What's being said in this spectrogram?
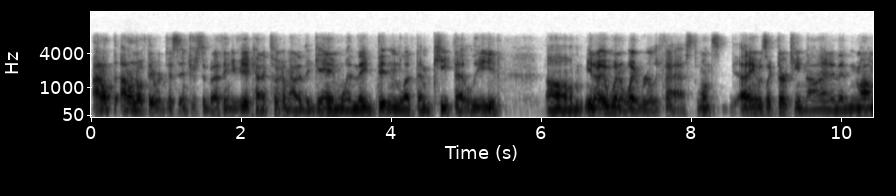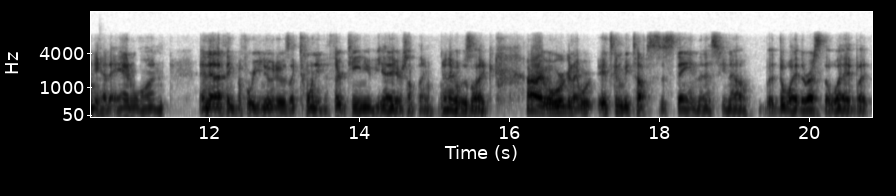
I don't. I don't know if they were disinterested, but I think UVA kind of took them out of the game when they didn't let them keep that lead. Um, you know, it went away really fast. Once I think it was like 13-9, and then Mamadi had and one, and then I think before you knew it, it was like twenty to thirteen UVA or something, and it was like, all right, well, we're gonna. It's gonna be tough to sustain this, you know, but the way the rest of the way, but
